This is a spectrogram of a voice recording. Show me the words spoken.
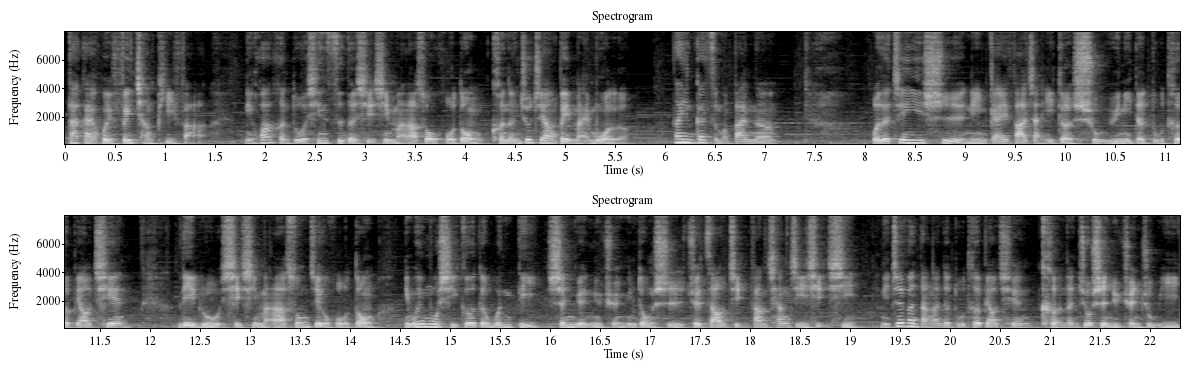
大概会非常疲乏。你花很多心思的写信马拉松活动，可能就这样被埋没了。那应该怎么办呢？我的建议是，你应该发展一个属于你的独特标签。例如，写信马拉松这个活动，你为墨西哥的温蒂声援女权运动时，却遭警方枪击写信，你这份档案的独特标签可能就是女权主义。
